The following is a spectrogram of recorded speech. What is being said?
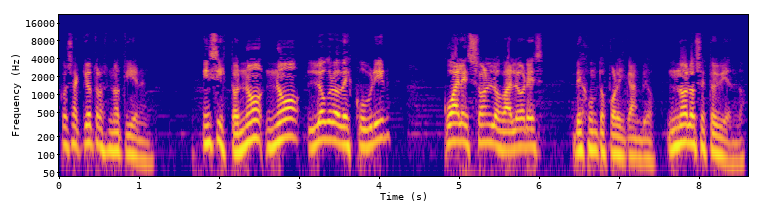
cosa que otros no tienen. Insisto, no, no logro descubrir cuáles son los valores de Juntos por el Cambio. No los estoy viendo.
